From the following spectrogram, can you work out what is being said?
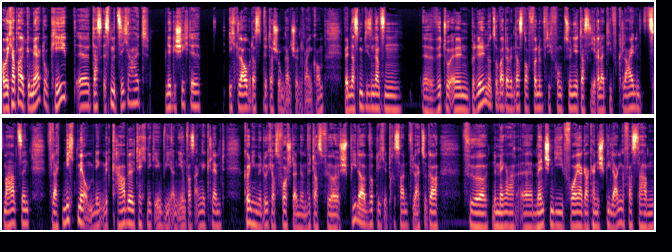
Aber ich habe halt gemerkt, okay, äh, das ist mit Sicherheit eine Geschichte. Ich glaube, das wird da schon ganz schön reinkommen. Wenn das mit diesen ganzen äh, virtuellen Brillen und so weiter, wenn das noch vernünftig funktioniert, dass die relativ klein, smart sind, vielleicht nicht mehr unbedingt mit Kabeltechnik irgendwie an irgendwas angeklemmt, könnte ich mir durchaus vorstellen, dann wird das für Spieler wirklich interessant, vielleicht sogar für eine Menge äh, Menschen, die vorher gar keine Spiele angefasst haben,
